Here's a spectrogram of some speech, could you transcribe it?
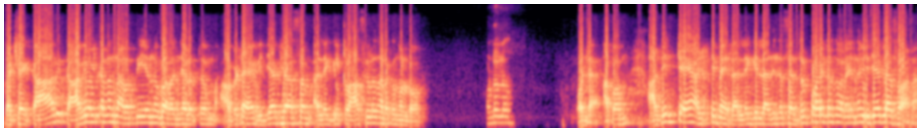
പക്ഷേ കാവ്യ കാവ്യവൽക്കരണം നടത്തി എന്ന് പറഞ്ഞിടത്തും അവിടെ വിദ്യാഭ്യാസം അല്ലെങ്കിൽ ക്ലാസ്സുകൾ നടക്കുന്നുണ്ടോ? ഉണ്ടല്ലോ. ഉണ്ട്. അപ്പം അതിന്റെ അൾട്ടിമേറ്റ് അല്ലെങ്കിൽ അതിന്റെ സെൻട്രൽ പോയിന്റ് എന്ന് പറയുന്ന വിദ്യാഭ്യാസമാണ്.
